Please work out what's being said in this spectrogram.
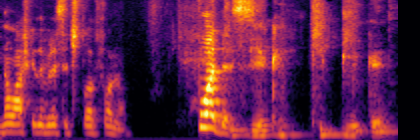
não acho que deveria ser titular do Flamengo. Que Foda-se! pica, que pica. hein?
